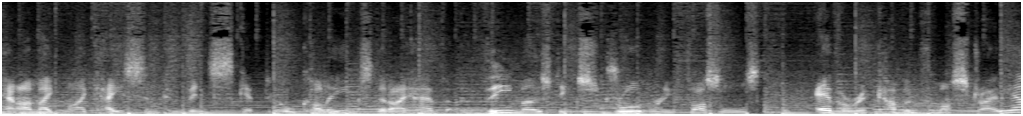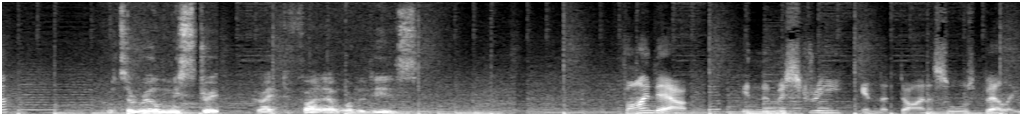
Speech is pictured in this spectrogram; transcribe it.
Can I make my case and convince sceptical colleagues that I have the most extraordinary fossils ever recovered from Australia? It's a real mystery. Great to find out what it is. Find out in The Mystery in the Dinosaur's Belly.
